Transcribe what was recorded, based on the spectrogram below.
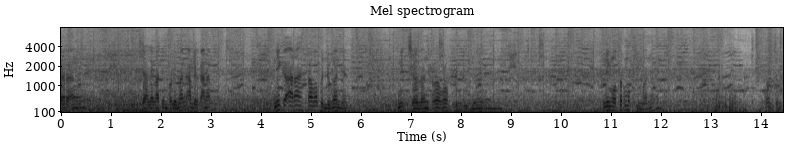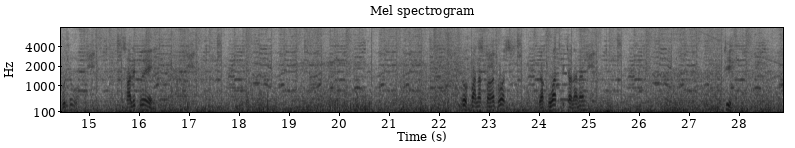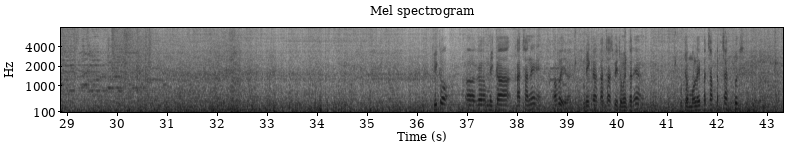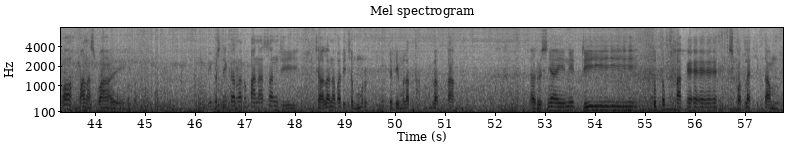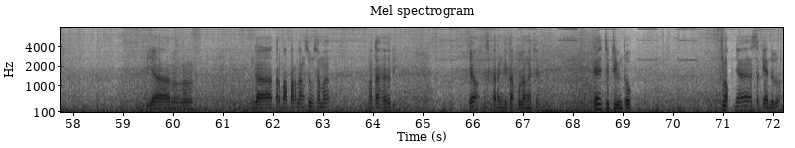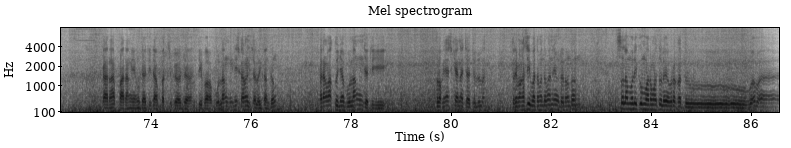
sekarang. Udah lewatin Perliman ambil kanan ini ke arah rawa bendungan ya. Ini jalan rawa bendungan. Ini motor mau gimana? Mau jemput tuh. Salib gue Oh panas banget bos. Gak kuat di jalanan. Dih Ini kok eh, ke mika kacanya apa ya? Mika kaca speedometernya udah mulai pecah-pecah bos. Oh panas banget ini. Ini pasti karena kepanasan di jalan apa dijemur jadi meletak meletak. Harusnya ini ditutup pakai spotlight hitam biar nggak terpapar langsung sama matahari. Yuk, sekarang kita pulang aja. Oke, jadi untuk vlognya sekian dulu. Karena barang yang udah didapat juga udah dibawa pulang. Ini sekarang di Jalan Ganggeng. Sekarang waktunya pulang, jadi vlognya sekian aja dulu lah. Terima kasih buat teman-teman yang udah nonton. Assalamualaikum warahmatullahi wabarakatuh. Bye bye.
